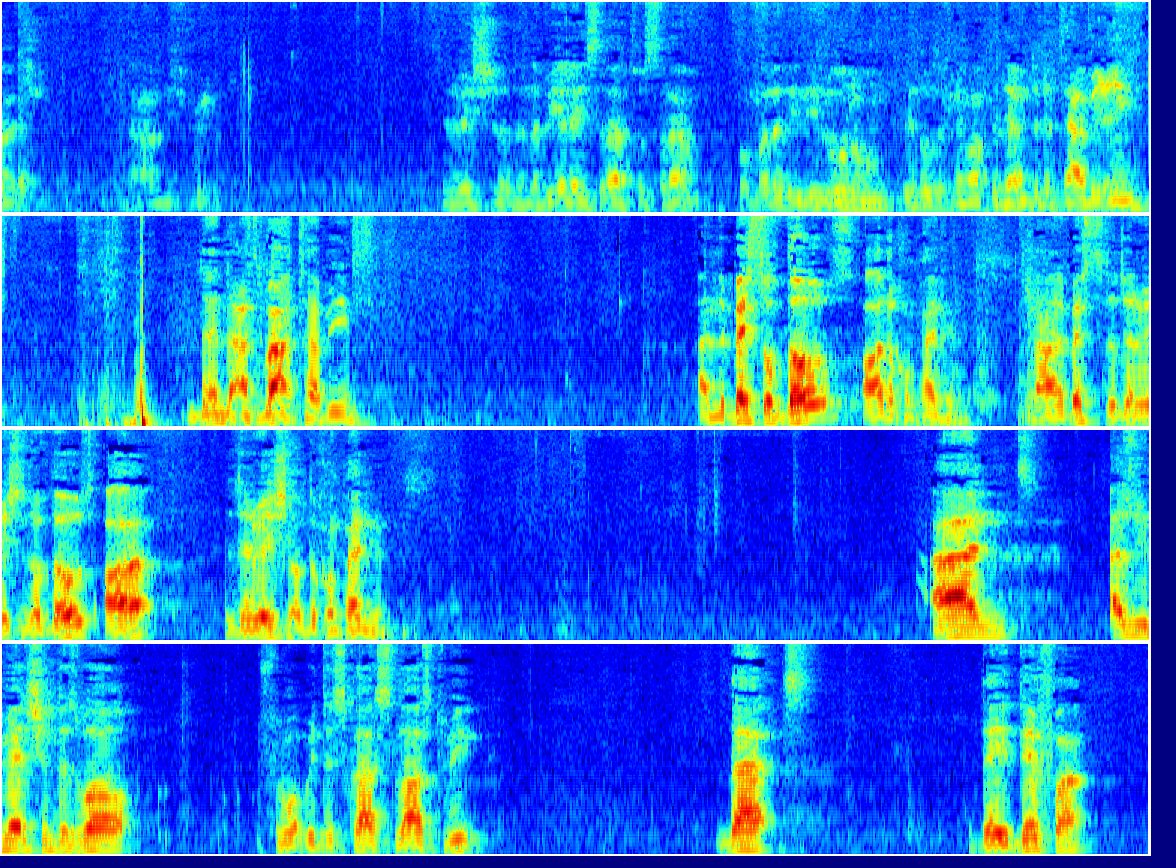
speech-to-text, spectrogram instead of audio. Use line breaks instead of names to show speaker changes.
virtue. نعم مش free. Generation of the Nabi alayhi salatu wasalam, ثم الذين يلونهم, then those that came after them, to the Tabi'een, then the Atba' Tabi'een. And the best of those are the companions. Now the best of the generations of those are the generation of the companions. And as we mentioned as well, from what we discussed last week, that they differ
